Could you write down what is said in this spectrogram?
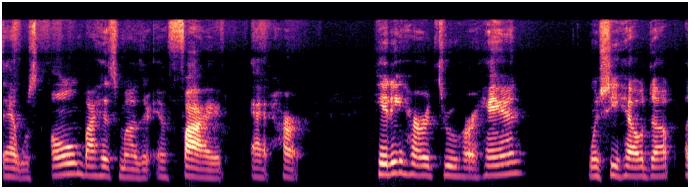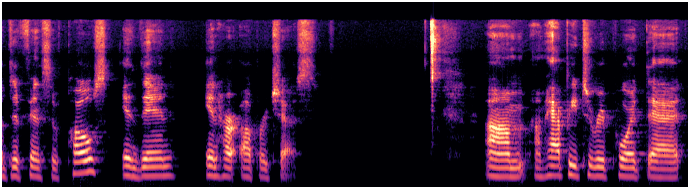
that was owned by his mother and fired at her, hitting her through her hand when she held up a defensive post and then in her upper chest. Um, I'm happy to report that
